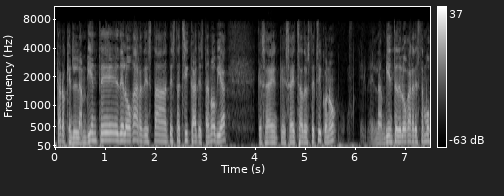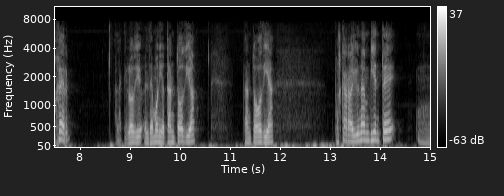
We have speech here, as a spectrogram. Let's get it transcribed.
claro, que en el ambiente del hogar de esta, de esta chica, de esta novia, que se, ha, que se ha echado este chico, ¿no? El ambiente del hogar de esta mujer, a la que el, odio, el demonio tanto odia, tanto odia, pues claro, hay un ambiente mm,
